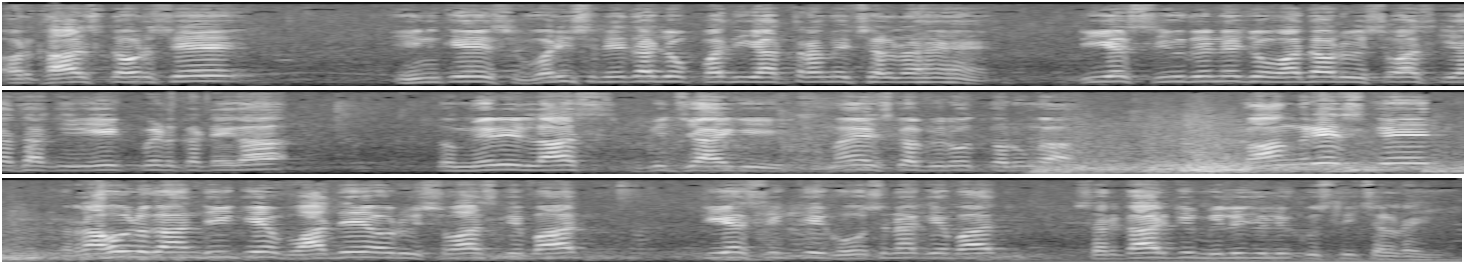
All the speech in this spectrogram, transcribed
और खास तौर से इनके वरिष्ठ नेता जो पद यात्रा में चल रहे हैं टी एस सिंहदेव ने जो वादा और विश्वास किया था कि एक पेड़ कटेगा तो मेरी लाश बिछ जाएगी। मैं इसका विरोध करूँगा। कांग्रेस के राहुल गांधी के वादे और विश्वास के बाद टी एस सिंह की घोषणा के बाद सरकार की मिलीजुली कुश्ती चल रही है।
